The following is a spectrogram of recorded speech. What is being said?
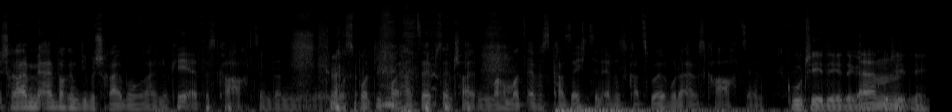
Schreiben wir einfach in die Beschreibung rein, okay? FSK 18, dann muss Spotify halt selbst entscheiden. Machen wir es FSK 16, FSK 12 oder FSK 18. Gute Idee, Digga. Ähm, gute Idee.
